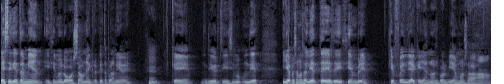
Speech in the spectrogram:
Ese día también hicimos luego sauna y croqueta por la nieve Hmm. que divertidísimo, un 10. Y ya pasamos al día 3 de diciembre, que fue el día que ya nos volvíamos a,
